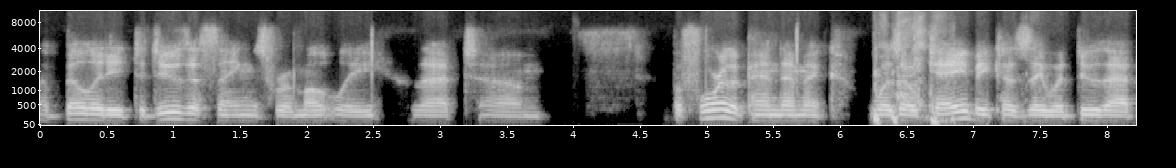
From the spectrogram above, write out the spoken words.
ability to do the things remotely that um, before the pandemic was okay because they would do that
